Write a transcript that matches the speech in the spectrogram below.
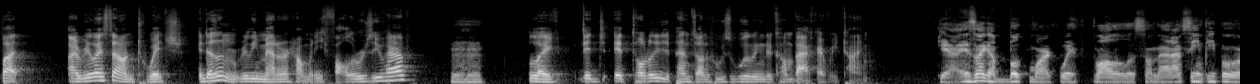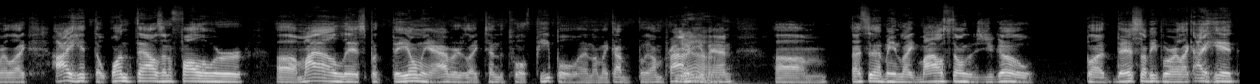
But I realized that on Twitch, it doesn't really matter how many followers you have. Mm-hmm. Like it, it totally depends on who's willing to come back every time. Yeah, it's like a bookmark with follow lists on that. I've seen people who are like, I hit the 1,000 follower uh, mile list, but they only average like 10 to 12 people, and I'm like, I'm I'm proud of you, man. Um, that's I mean, like milestones as you go. But there's some people who are like, I hit.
